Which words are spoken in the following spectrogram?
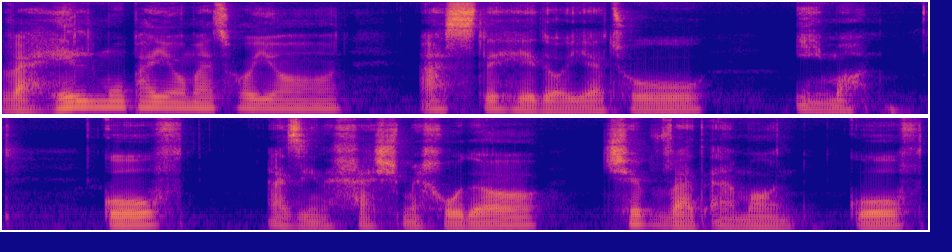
و حلم و پیامدهای آن اصل هدایت و ایمان. گفت از این خشم خدا چه ود امان؟ گفت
